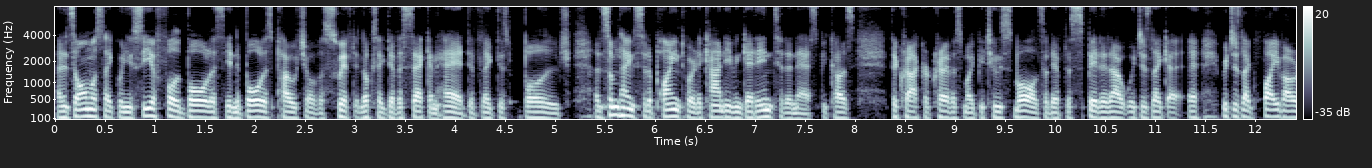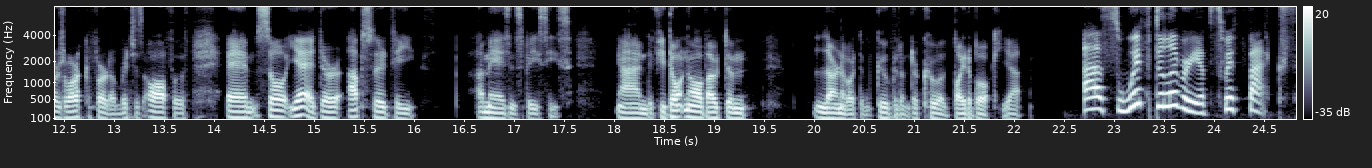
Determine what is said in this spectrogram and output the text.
And it's almost like when you see a full bolus in the bolus pouch of a swift, it looks like they have a second head. They've like this bulge. And sometimes to the point where they can't even get into the nest because the crack or crevice might be too small. So they have to spit it out, which is like a, a which is like five hours work for them, which is awful. Um, so yeah, they're absolutely amazing species. And if you don't know about them, learn about them. Google them. They're cool. Buy the book. Yeah. A swift delivery of swift facts.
